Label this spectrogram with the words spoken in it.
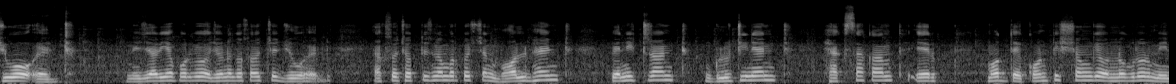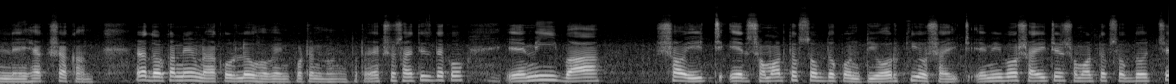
জুওয়েড। নিজারিয়া পর্বে ওজৌন দশা হচ্ছে জুওয়েড। একশো ছত্রিশ নম্বর কোয়েশ্চেন ভলভ্যান্ট পেনিট্রান্ট গ্লুটিনেন্ট হ্যাক্সাকান্থ এর মধ্যে কোনটির সঙ্গে অন্যগুলোর মিল নেই? হ্যাক্সাকান্থ। এটা দরকার নেই, না করলেও হবে ইম্পর্টেন্ট নয় অতটা। একশো সাঁত্রিশ দেখো এমি বা সাইট এর সমার্থক শব্দ কোনটি? অর্কিও সাইট অর্কিওসাইট এমিবোসাইটের সমার্থক শব্দ হচ্ছে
